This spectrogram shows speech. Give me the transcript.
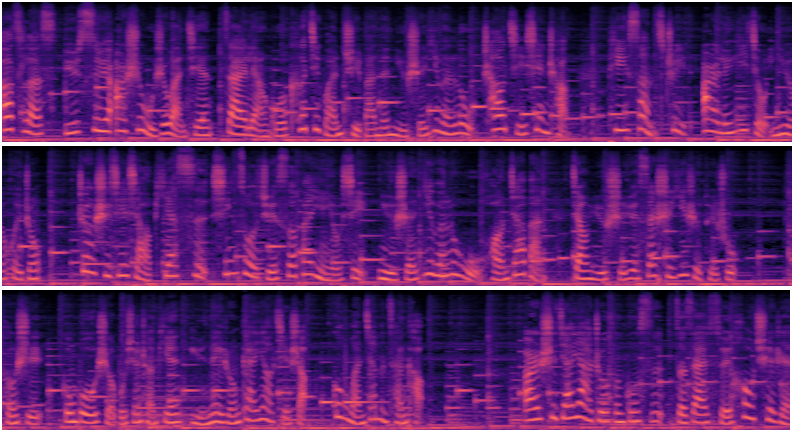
Oculus 于四月二十五日晚间在两国科技馆举办的《女神异闻录》超级现场 P Sun Street 二零一九音乐会中，正式揭晓 PS 四新作角色扮演游戏《女神异闻录五》皇家版将于十月三十一日推出，同时公布首部宣传片与内容概要介绍，供玩家们参考。而世嘉亚洲分公司则在随后确认，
